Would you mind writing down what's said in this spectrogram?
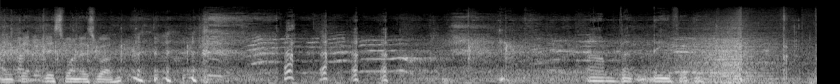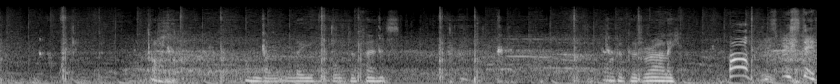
And get this one as well. Unbelievable. Oh, unbelievable defence. What a good rally. Oh, he's missed it.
